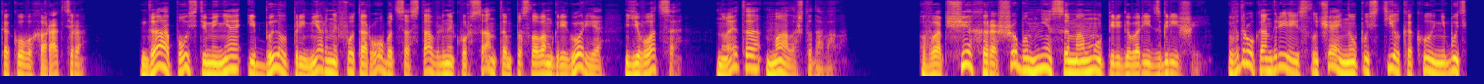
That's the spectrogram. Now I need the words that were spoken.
какого характера. Да, пусть у меня и был примерный фоторобот, составленный курсантом, по словам Григория, его отца, но это мало что давало. Вообще, хорошо бы мне самому переговорить с Гришей. Вдруг Андрей случайно упустил какую-нибудь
